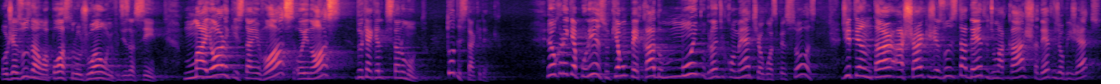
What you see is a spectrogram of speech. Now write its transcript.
ou Jesus não, o apóstolo João diz assim: maior o que está em vós ou em nós do que aquele que está no mundo. Tudo está aqui dentro. Eu creio que é por isso que é um pecado muito grande que comete algumas pessoas de tentar achar que Jesus está dentro de uma caixa, dentro de objetos,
